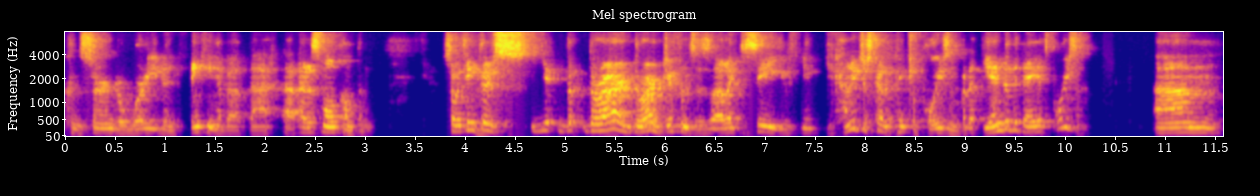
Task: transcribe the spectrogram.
concerned or worried and thinking about that uh, at a small company. So I think hmm. there's there are there are differences. I like to see you you, you kind of just got to pick your poison, but at the end of the day, it's poison. Um,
